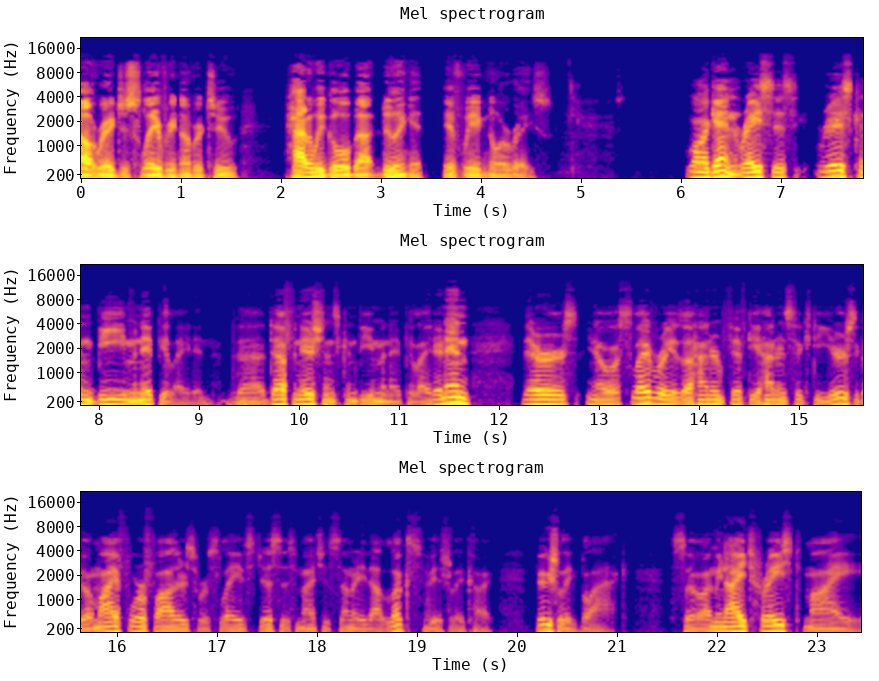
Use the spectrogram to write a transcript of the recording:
outrage of slavery, number two. How do we go about doing it if we ignore race? Well, again, race is race can be manipulated. The mm-hmm. definitions can be manipulated, and there's you know slavery is 150 160 years ago my forefathers were slaves just as much as somebody that looks visually visually black so i mean i traced my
